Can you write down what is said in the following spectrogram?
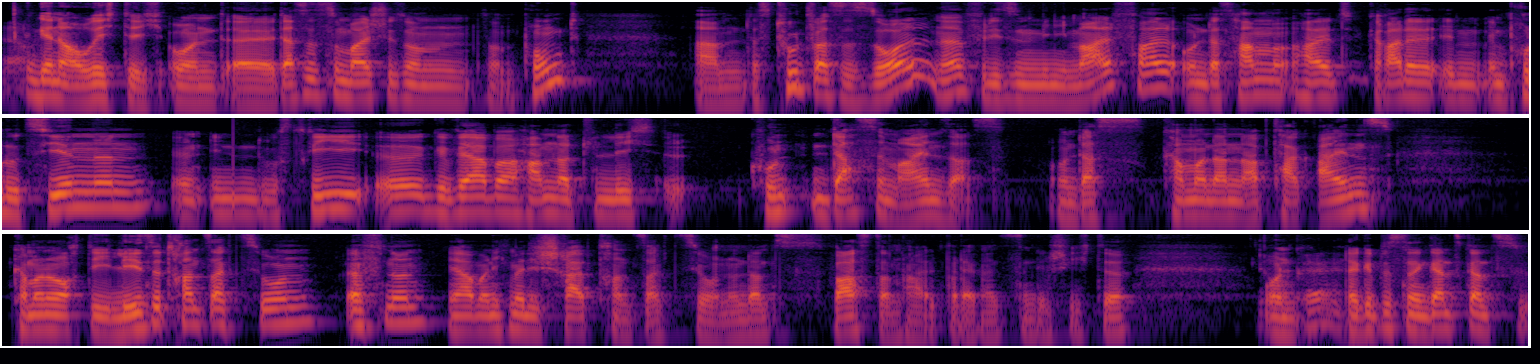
Ja. Genau, richtig. Und äh, das ist zum Beispiel so ein, so ein Punkt. Ähm, das tut, was es soll, ne, für diesen Minimalfall. Und das haben halt gerade im, im produzierenden im Industriegewerbe äh, haben natürlich äh, Kunden das im Einsatz. Und das kann man dann ab Tag 1 kann man nur noch die Lesetransaktion öffnen, ja, aber nicht mehr die Schreibtransaktion. Und das war es dann halt bei der ganzen Geschichte. Und okay. da gibt es eine ganz, ganz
